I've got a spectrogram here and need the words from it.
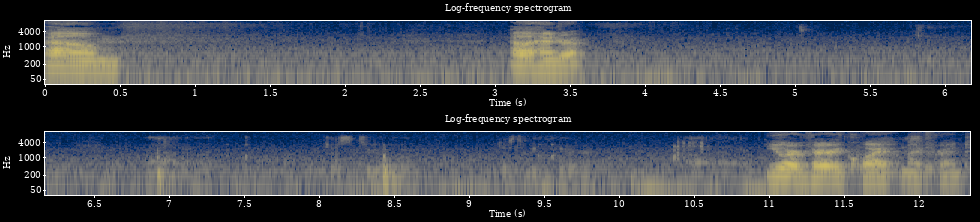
Um, Alejandro, Uh, just to just to be clear, uh, you are very quiet, my friend.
